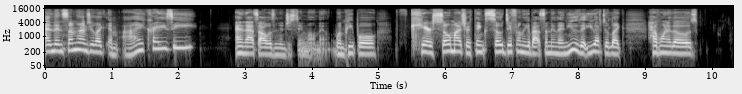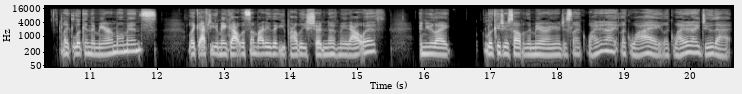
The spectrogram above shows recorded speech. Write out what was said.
And then sometimes you're like, am I crazy? And that's always an interesting moment when people care so much or think so differently about something than you that you have to like have one of those like look in the mirror moments, like after you make out with somebody that you probably shouldn't have made out with, and you like look at yourself in the mirror and you're just like, why did I, like, why? Like, why did I do that?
